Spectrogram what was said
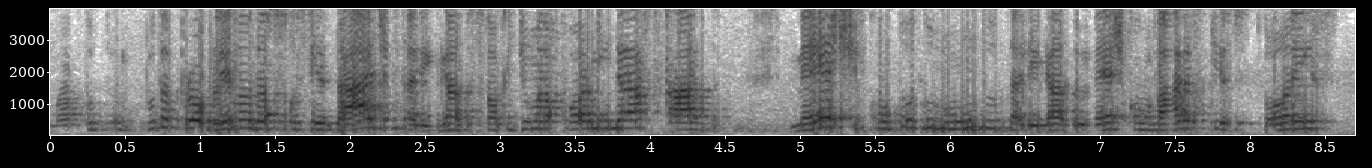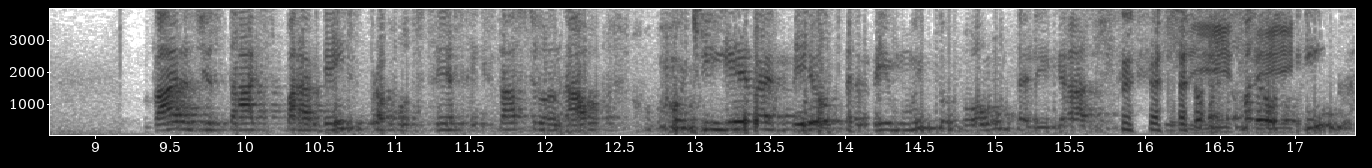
uma puta, um puta problema da sociedade, tá ligado? Só que de uma forma engraçada. Mexe com todo mundo, tá ligado? Mexe com várias questões, vários destaques. Parabéns pra você, é sensacional. O dinheiro é meu também, muito bom, tá ligado? Então Sim, você vai ouvindo.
